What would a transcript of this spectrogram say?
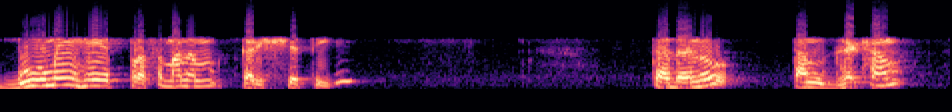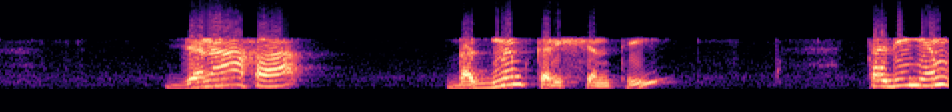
భూమే ప్రశమనం కరిష్యతి. తదను తం ఘటం జనా भग्नं करिष्यन्ति तदीयं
